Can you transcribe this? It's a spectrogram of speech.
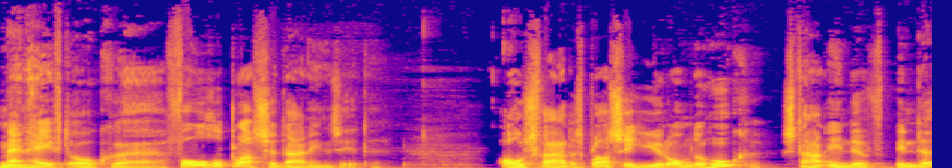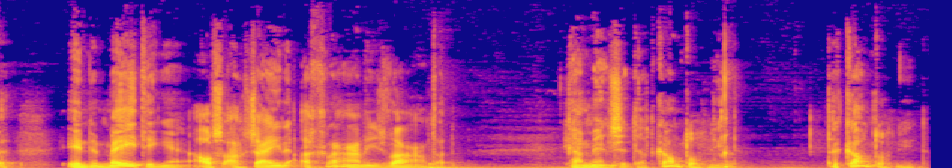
men heeft ook uh, vogelplassen daarin zitten. Oostvaardersplassen hier om de hoek staan in de, in de, in de metingen als zijn agrarisch water. Ja, mensen, dat kan toch niet? Dat kan toch niet?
